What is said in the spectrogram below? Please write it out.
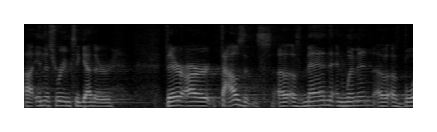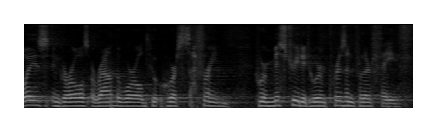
uh, in this room together, there are thousands of men and women, of, of boys and girls around the world who, who are suffering, who are mistreated, who are imprisoned for their faith.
